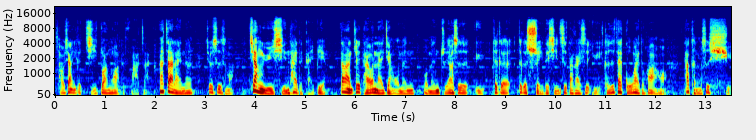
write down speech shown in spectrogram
朝向一个极端化的发展。那再来呢，就是什么降雨形态的改变。当然，对台湾来讲，我们我们主要是雨，这个这个水的形式大概是雨。可是，在国外的话，哈，它可能是雪。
